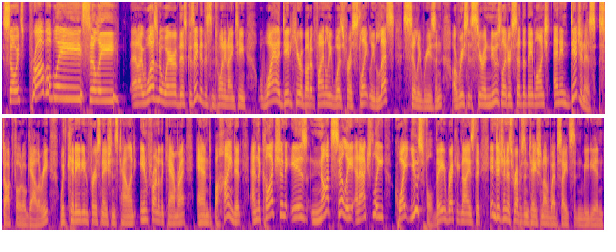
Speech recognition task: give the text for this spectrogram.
So it's probably silly and I wasn't aware of this because they did this in 2019. Why I did hear about it finally was for a slightly less silly reason. A recent CIRA newsletter said that they launched an Indigenous stock photo gallery with Canadian First Nations talent in front of the camera and behind it. And the collection is not silly and actually quite useful. They recognize that Indigenous representation on websites and media and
